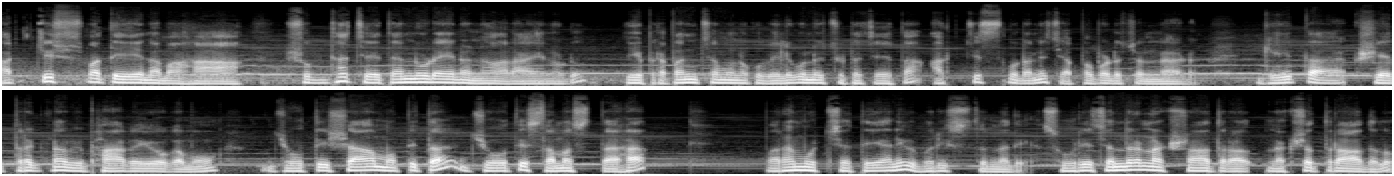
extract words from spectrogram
అర్చిష్మతే నమ. శుద్ధ చైతన్యుడైన నారాయణుడు ఈ ప్రపంచమునకు వెలుగునిచ్చుట చేత అర్చిస్ముడని చెప్పబడుచున్నాడు. గీత క్షేత్రజ్ఞ విభాగయోగము జ్యోతిషామపిత జ్యోతి సమస్త పరముచ్యతే అని వివరిస్తున్నది. సూర్యచంద్ర నక్షత్ర నక్షత్రాదులు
